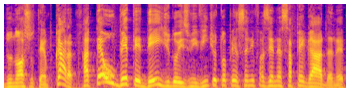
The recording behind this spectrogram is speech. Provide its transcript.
do nosso tempo. Cara, até o BTD de 2020 eu estou pensando em fazer nessa pegada, né?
